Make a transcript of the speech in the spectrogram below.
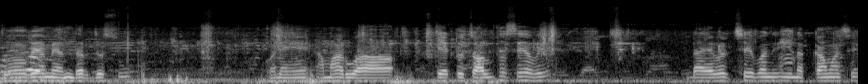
તો હવે અમે અંદર જશું. અને અમારું આ ટ્રેક્ટર ચાલુ થશે હવે. ડ્રાઈવર છે પણ એ નક્કામાં છે.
